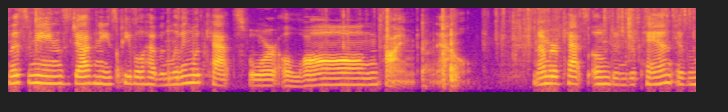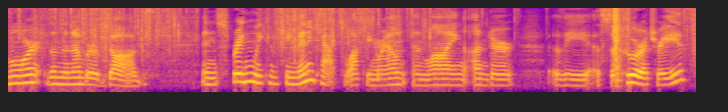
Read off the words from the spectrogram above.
This means Japanese people have been living with cats for a long time now. The number of cats owned in Japan is more than the number of dogs. In spring we can see many cats walking around and lying under the sakura trees.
